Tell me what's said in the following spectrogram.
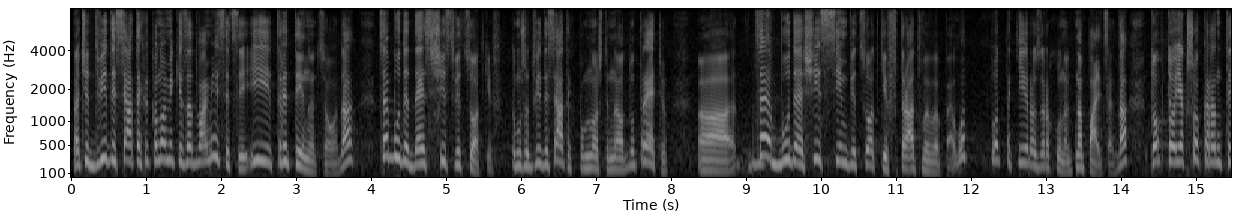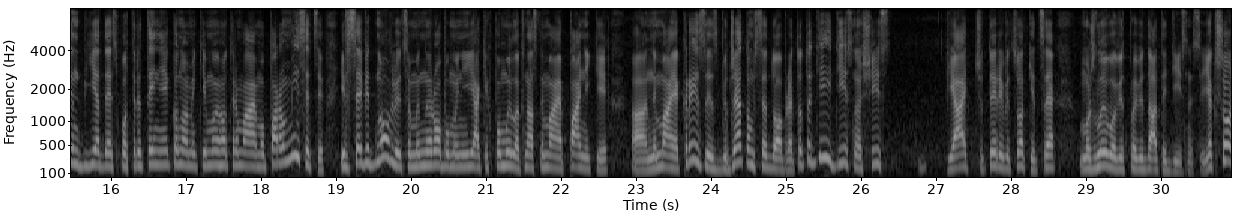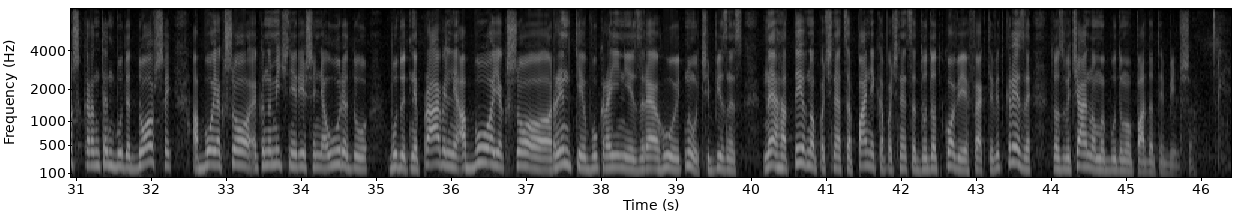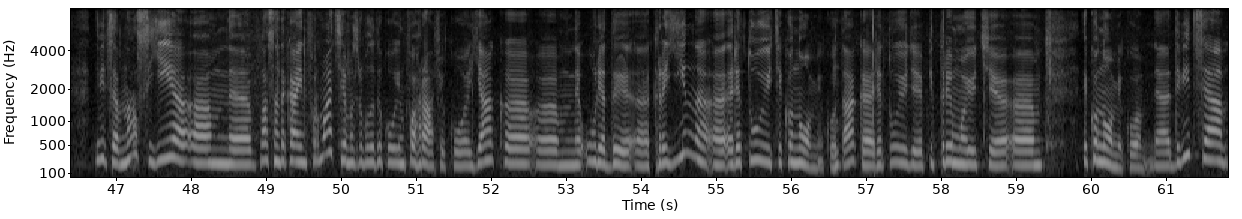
Значить, дві десятих економіки за два місяці і третину цього. Да? Це буде десь 6%. Тому що дві десятих помножити на одну третю. Це буде 6-7% втрат ВВП. От, от такий розрахунок на пальцях. Да? Тобто, якщо карантин б'є десь по третині економіки, ми його тримаємо пару місяців і все відновлюється, ми не робимо ніяких помилок, в нас немає паніки, немає кризи, з бюджетом все добре, то тоді дійсно 6 5-4% це можливо відповідати дійсності. Якщо ж карантин буде довший, або якщо економічні рішення уряду будуть неправильні, або якщо ринки в Україні зреагують, ну чи бізнес негативно, почнеться паніка, почнеться додаткові ефекти від кризи, то звичайно ми будемо падати більше. Дивіться, в нас є ем, е, власне така інформація. Ми зробили таку інфографіку, як е, ем, уряди е, країн рятують економіку, так рятують, підтримують. ем, Економіку. Дивіться,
